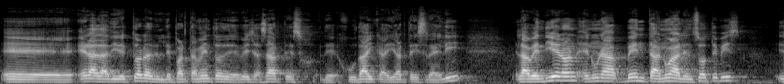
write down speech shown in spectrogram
eh, era la directora del Departamento de Bellas Artes de Judaica y Arte Israelí. La vendieron en una venta anual en Sotheby's y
